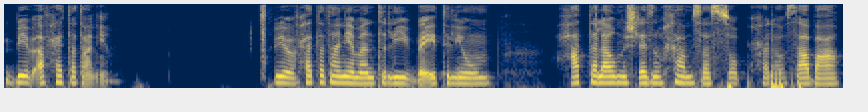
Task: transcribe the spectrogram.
بيبقى في حتة تانية. بيبقى في حتة تانية mentally بقية اليوم. حتى لو مش لازم خمسة الصبح لو سبعة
